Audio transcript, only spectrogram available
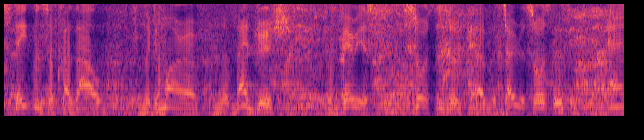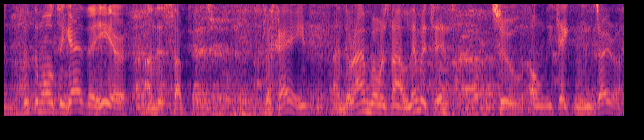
statements of Chazal from the Gemara, from the Medrash, from various sources of, of Torah sources, and put them all together here on this subject. And the Rambam was not limited to only taking from Torah.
